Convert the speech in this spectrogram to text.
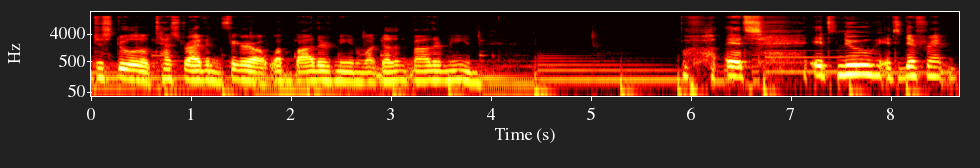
just do a little test drive and figure out what bothers me and what doesn't bother me and it's it's new, it's different,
